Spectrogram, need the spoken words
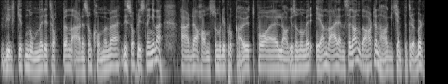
hvilket nummer i troppen er det som kommer med disse opplysningene. Er det han som blir plukka ut på laget som nummer én hver eneste gang? Da har Ten Hag kjempetrøbbel.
